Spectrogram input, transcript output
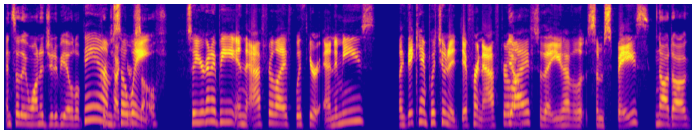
And so they wanted you to be able to Damn, protect so wait. So you're going to be in the afterlife with your enemies? Like they can't put you in a different afterlife so that you have some space? Nah, dog,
